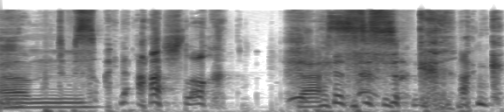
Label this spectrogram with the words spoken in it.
ähm, so ein Arschloch. dass, Das ist so krank.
